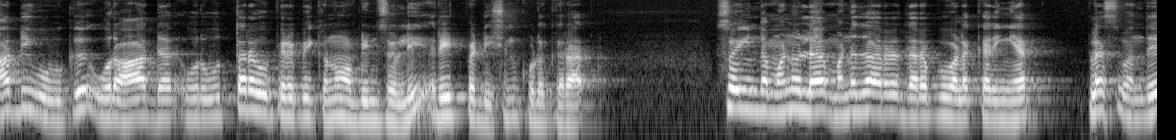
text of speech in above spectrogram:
ஆர்டிஓவுக்கு ஒரு ஆர்டர் ஒரு உத்தரவு பிறப்பிக்கணும் அப்படின்னு சொல்லி ரீட் பெட்டிஷன் கொடுக்கிறார். ஸோ இந்த மனுவில் மனுதாரர் தரப்பு வழக்கறிஞர் ப்ளஸ் வந்து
